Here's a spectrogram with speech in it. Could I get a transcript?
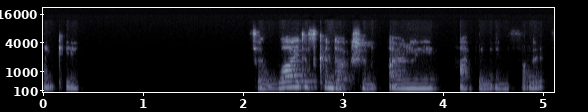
Thank you. So why does conduction only happen in solids?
